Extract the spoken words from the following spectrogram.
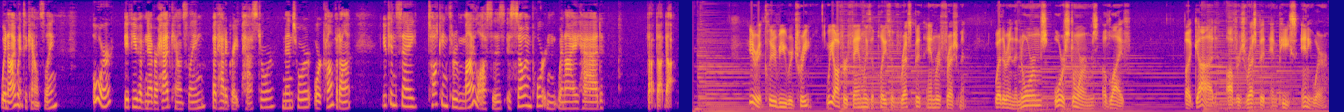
when I went to counseling, or if you have never had counseling but had a great pastor, mentor, or confidant, you can say, talking through my losses is so important when I had dot dot dot. Here at Clearview Retreat, we offer families a place of respite and refreshment, whether in the norms or storms of life. But God offers respite and peace anywhere.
